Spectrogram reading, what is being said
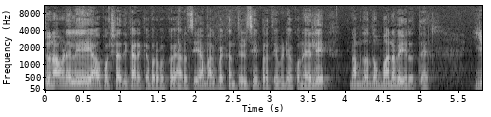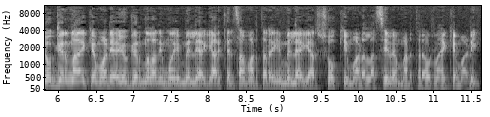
ಚುನಾವಣೆಯಲ್ಲಿ ಯಾವ ಪಕ್ಷ ಅಧಿಕಾರಕ್ಕೆ ಬರಬೇಕು ಯಾರು ಸಿ ಎಂ ಆಗಬೇಕಂತ ತಿಳಿಸಿ ಪ್ರತಿ ವಿಡಿಯೋ ಕೊನೆಯಲ್ಲಿ ನಮ್ಮದೊಂದು ಮನವಿ ಇರುತ್ತೆ. ಯೋಗ್ಯರನ್ನ ಆಯ್ಕೆ ಮಾಡಿ ಅಯೋಗ್ಯರನ್ನೆಲ್ಲ ನಿಮ್ಮ ಎಂ ಎಲ್ ಎ ಆಗಿ ಯಾರು ಕೆಲಸ ಮಾಡ್ತಾರೆ ಎಂ ಎಲ್ ಎ ಆಗಿ ಯಾರು ಶೋಕಿ ಮಾಡಲ್ಲ ಸೇವೆ ಮಾಡ್ತಾರೆ ಅವ್ರನ್ನ ಆಯ್ಕೆ ಮಾಡಿ.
